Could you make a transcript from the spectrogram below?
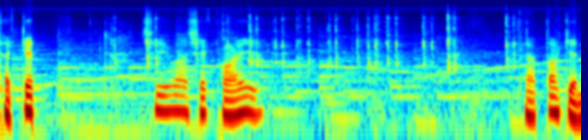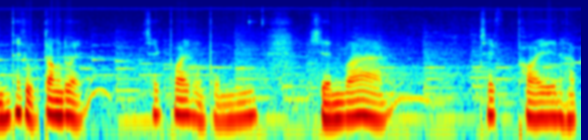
แท็กเก็ตชื่อว่า checkpoint ครับ ต้องเขียนให้ถูกต้องด้วย checkpoint ของผมเขียนว่า point นะครับ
